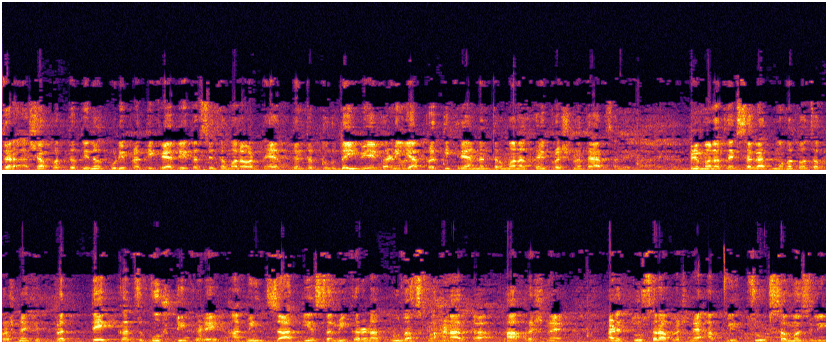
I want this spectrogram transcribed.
जर अशा पद्धतीनं कुणी प्रतिक्रिया देत असेल तर मला वाटतं हे अत्यंत दुर्दैवी आहे. कारण या प्रतिक्रियांनंतर मनात काही प्रश्न तयार झाले. म्हणजे मनातला एक सगळ्यात महत्त्वाचा प्रश्न आहे की प्रत्येकच गोष्टीकडे आम्ही जातीय समीकरणातूनच पाहणार का? हा प्रश्न आहे. आणि दुसरा प्रश्न आहे आपली चूक समजली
